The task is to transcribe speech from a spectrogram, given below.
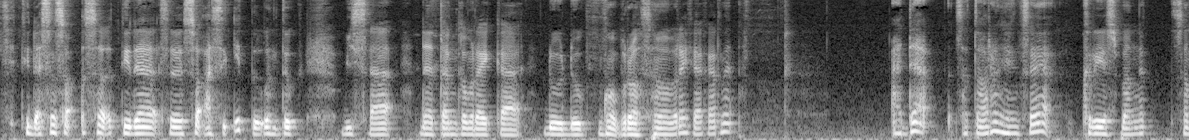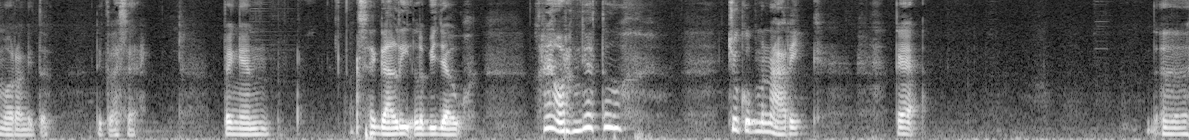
saya tidak sesok se- tidak sesok asik itu untuk bisa datang ke mereka duduk ngobrol sama mereka karena ada satu orang yang saya curious banget sama orang itu di kelas saya pengen saya gali lebih jauh karena orangnya tuh cukup menarik. Kayak eh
